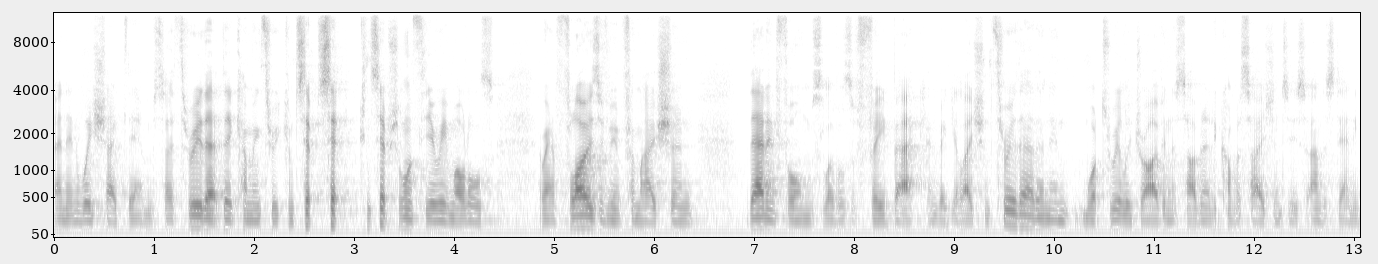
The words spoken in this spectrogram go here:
and then we shape them. So through that, they're coming through concept, conceptual and theory models around flows of information. That informs levels of feedback and regulation through that. And then what's really driving the cybernetic conversations is understanding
